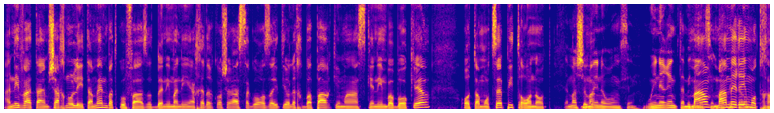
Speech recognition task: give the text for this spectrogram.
אני ואתה המשכנו להתאמן בתקופה הזאת, בין אם אני, החדר כושר היה סגור, אז הייתי הולך בפארק עם הזקנים בבוקר, או אתה מוצא פתרונות. זה מה שווינרים עושים. ווינרים תמיד מה, מוצאים מה את הפתרון. מרים אותך?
